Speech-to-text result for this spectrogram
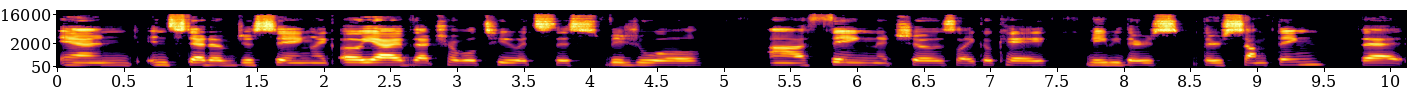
And instead of just saying, like, oh, yeah, I have that trouble too, it's this visual uh, thing that shows, like, okay, maybe there's there's something that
